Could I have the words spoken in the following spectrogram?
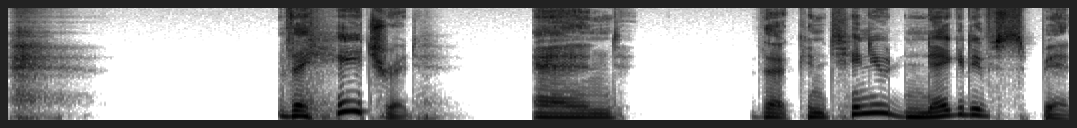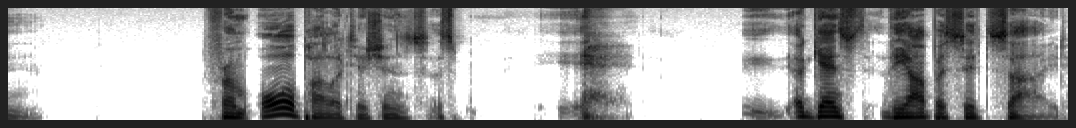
the hatred and the continued negative spin from all politicians against the opposite side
